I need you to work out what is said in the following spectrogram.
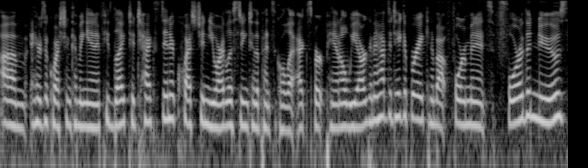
Um, here's a question coming in. If you'd like to text in a question, you are listening to the Pensacola Expert Panel. We are going to have to take a break in about four minutes for the news,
